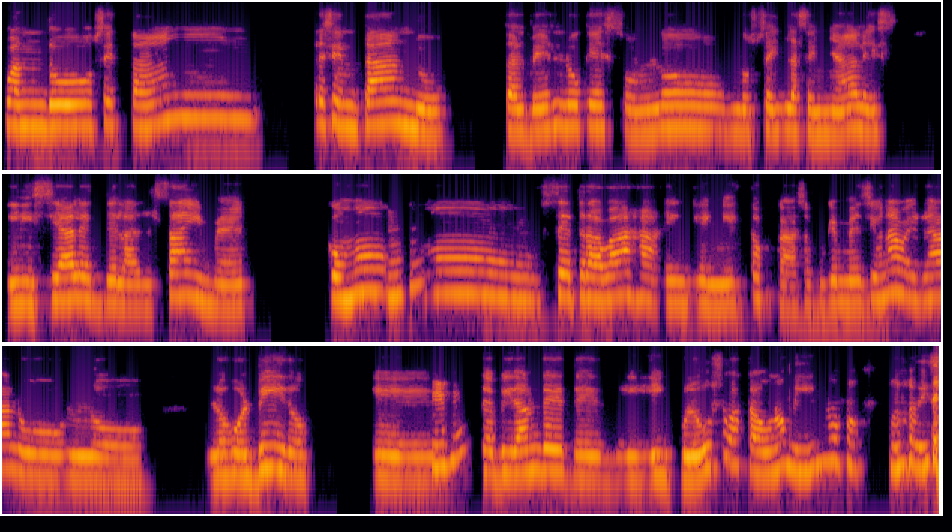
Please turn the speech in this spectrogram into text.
cuando se están presentando tal vez lo que son los, los las señales iniciales del Alzheimer, ¿cómo, cómo se trabaja en, en, estos casos? Porque menciona, ¿verdad? Lo, lo, los olvidos eh, te olvidan de, de, incluso hasta uno mismo, uno dice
